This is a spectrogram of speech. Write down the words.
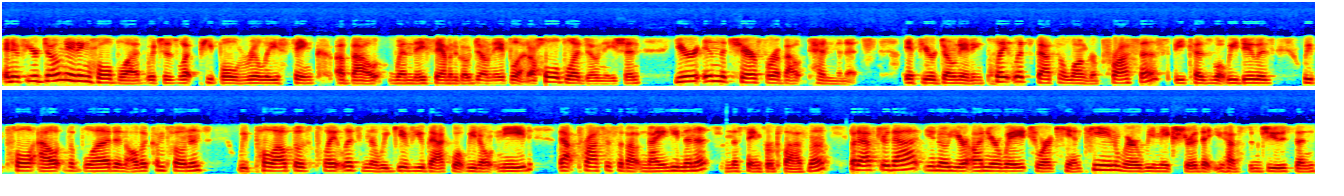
And if you're donating whole blood, which is what people really think about when they say, I'm going to go donate blood, a whole blood donation, you're in the chair for about 10 minutes. If you're donating platelets, that's a longer process because what we do is we pull out the blood and all the components. We pull out those platelets and then we give you back what we don't need. That process about 90 minutes, and the same for plasma. But after that, you know, you're on your way to our canteen where we make sure that you have some juice and,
